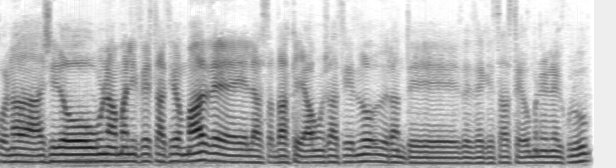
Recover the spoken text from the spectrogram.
Pues nada, ha sido una manifestación más de las tantas que llevamos haciendo durante desde que está este hombre en el club.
